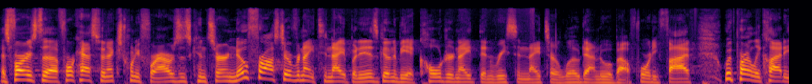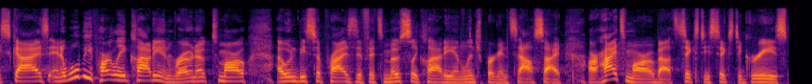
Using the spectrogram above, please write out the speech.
As far as the forecast for the next 24 hours is concerned, no frost overnight tonight, but it is going to be a colder night than recent nights. Are low down to about 45 with partly cloudy skies, and it will be partly cloudy in Roanoke tomorrow. I wouldn't be surprised if it's mostly cloudy in Lynchburg and Southside. Our high tomorrow about 66 degrees.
